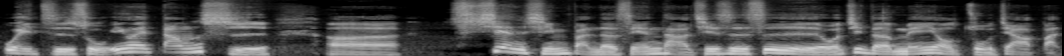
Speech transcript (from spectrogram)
未知数。因为当时呃现行版的时宴塔其实是我记得没有左驾版，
